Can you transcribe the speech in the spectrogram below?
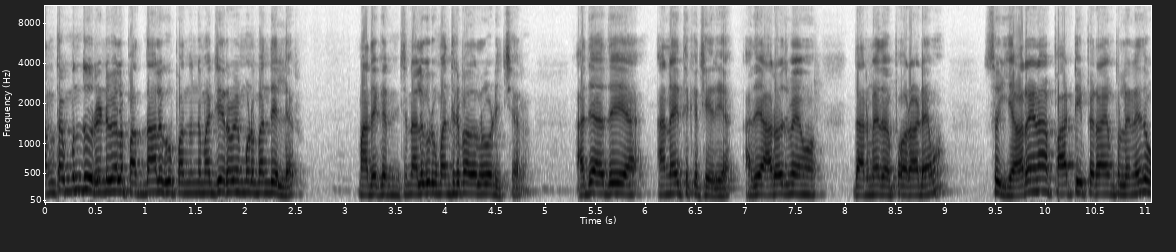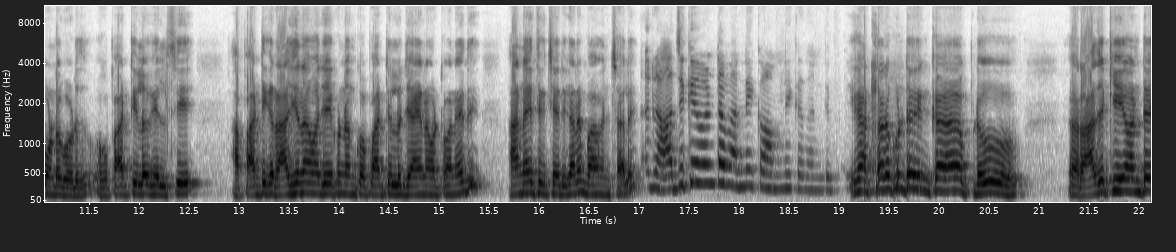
అంతకుముందు రెండు వేల పద్నాలుగు పంతొమ్మిది మధ్య ఇరవై మూడు మంది వెళ్ళారు. మా దగ్గర నుంచి నలుగురు మంత్రి పదవులు కూడా ఇచ్చారు. అదే అదే అనైతిక చర్య. అదే ఆ రోజు మేము దాని మీద పోరాడాము. సో ఎవరైనా పార్టీ ఫిరాయింపులు అనేది ఉండకూడదు. ఒక పార్టీలో గెలిచి ఆ పార్టీకి రాజీనామా చేయకుండా ఇంకో పార్టీలో జాయిన్ అవ్వటం అనేది అనైతిక చర్యగానే భావించాలి. రాజకీయం అంటే అవన్నీ కామనే కదండి. ఇక అట్లా అనుకుంటే ఇంకా ఇప్పుడు రాజకీయం అంటే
